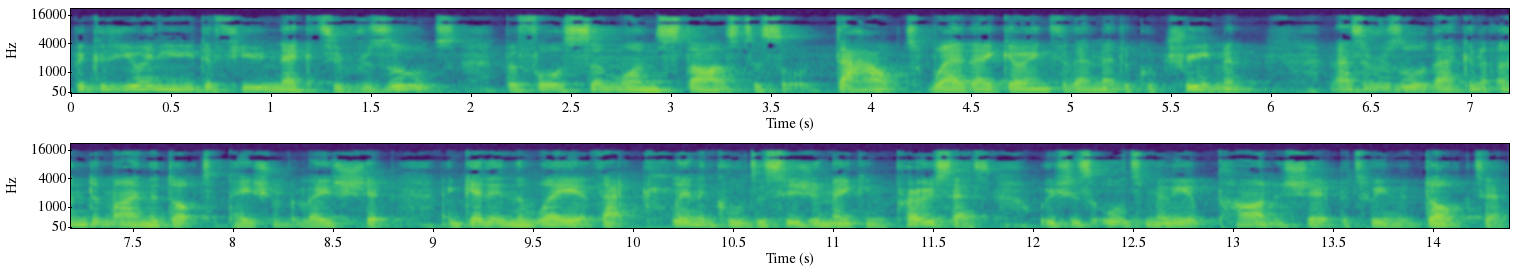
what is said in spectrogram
because you only need a few negative results before someone starts to sort of doubt where they're going for their medical treatment. And as a result, that can undermine the doctor-patient relationship and get in the way of that clinical decision-making process, which is ultimately a partnership between the doctor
